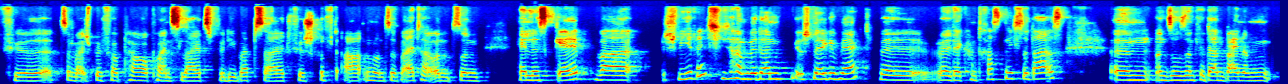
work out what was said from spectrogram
für zum Beispiel für PowerPoint-Slides, für die Website, für Schriftarten und so weiter. Und so ein helles Gelb war schwierig, haben wir dann schnell gemerkt, weil, weil der Kontrast nicht so da ist. Ähm, und so sind wir dann bei einem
